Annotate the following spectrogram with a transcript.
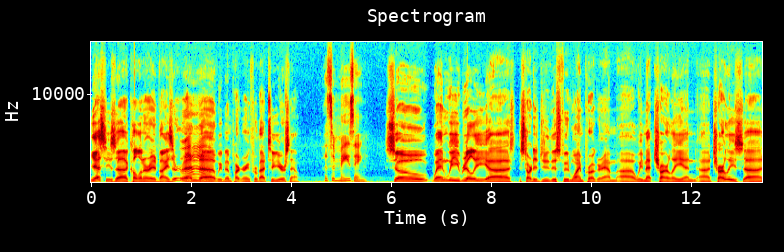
Yes, he's a culinary advisor, and uh, we've been partnering for about two years now. that's amazing. So when we really uh, started to do this food wine program, uh, we met Charlie, and uh, Charlie's, uh,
